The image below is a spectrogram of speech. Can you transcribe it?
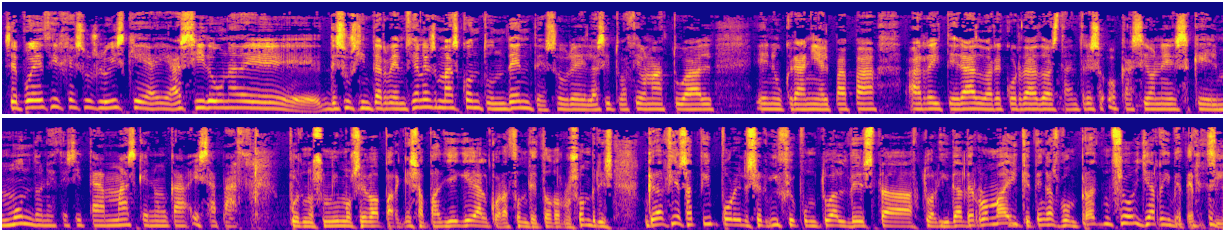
Se puede decir, Jesús Luis, que ha sido una de, sus intervenciones más contundentes sobre la situación actual en Ucrania. El Papa ha reiterado, ha recordado hasta en tres ocasiones que el mundo necesita más que nunca esa paz pues nos unimos, Eva, para que esa paz llegue al corazón de todos los hombres. Gracias a ti por el servicio puntual de esta actualidad de Roma y que tengas buen pranzo y arrivederci.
